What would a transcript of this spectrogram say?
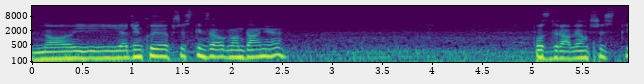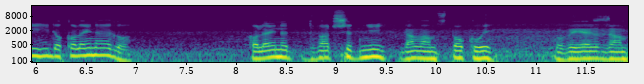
No i ja dziękuję wszystkim za oglądanie. Pozdrawiam wszystkich i do kolejnego. Kolejne 2-3 dni dam Wam spokój, bo wyjeżdżam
